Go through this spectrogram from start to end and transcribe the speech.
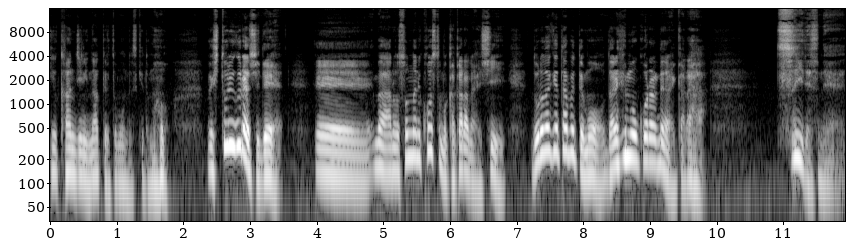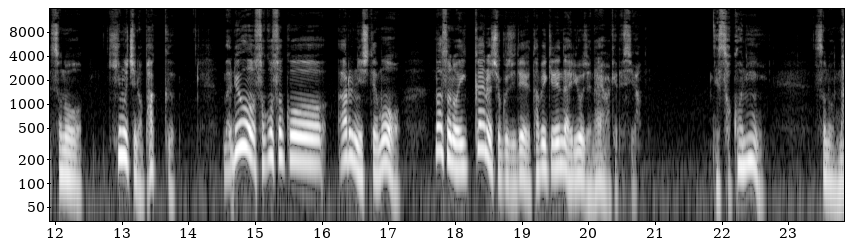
いう感じになってると思うんですけども。一人暮らしで、えー、まああのそんなにコストもかからないしどれだけ食べても誰にも怒られないからついですねそのキムチのパック、まあ、量そこそこあるにしてもまあその1回の食事で食べきれない量じゃないわけですよ。でそこにその納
